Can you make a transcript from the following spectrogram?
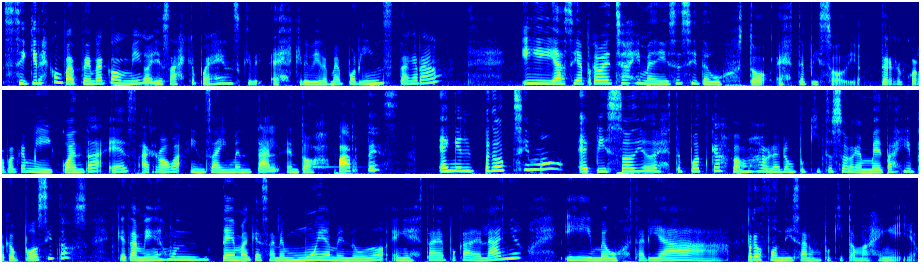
si quieres compartirla conmigo, ya sabes que puedes escribirme por Instagram. Y así aprovechas y me dices si te gustó este episodio. Te recuerdo que mi cuenta es arroba mental en todas partes. En el próximo episodio de este podcast vamos a hablar un poquito sobre metas y propósitos, que también es un tema que sale muy a menudo en esta época del año y me gustaría profundizar un poquito más en ello.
